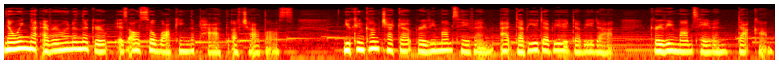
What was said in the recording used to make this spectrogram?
knowing that everyone in the group is also walking the path of child loss. You can come check out Grieving Moms Haven at www.grievingmomshaven.com.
